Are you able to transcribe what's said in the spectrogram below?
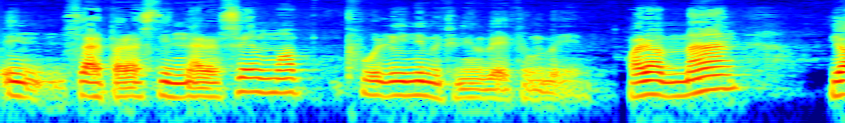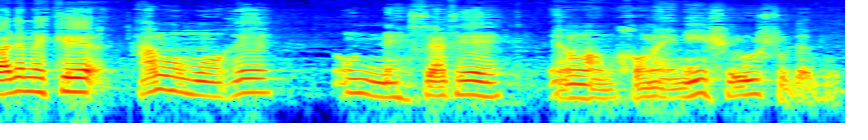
این سرپرستی نرسه ما پولی نمی‌تونیم بهتون بدیم. حالا من یادمه که همون موقع اون نهزت امام خمینی شروع شده بود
